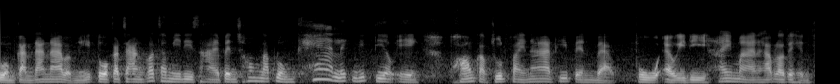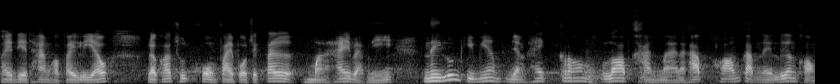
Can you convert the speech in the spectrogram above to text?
รวมกันด้านหน้าแบบนี้ ตัวกระจังก็จะมีดีไซน์เป็นช่องรับลมแค่เล็กนิดเดียวเอง พร้อมกับชุดไฟหน้าที่เป็นแบบ Full LED ให้มานะครับ เราจะเห็นไฟเดีย์ไทม์กับไฟเลี้ยว แล้วก็ชุดโคมไฟโปรเจคเตอร์มาให้แบบนี้ ในรุ่นพรีเมียมยังให้กล้องรอบคันมานะครับ พร้อมกับในเรื่องของ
